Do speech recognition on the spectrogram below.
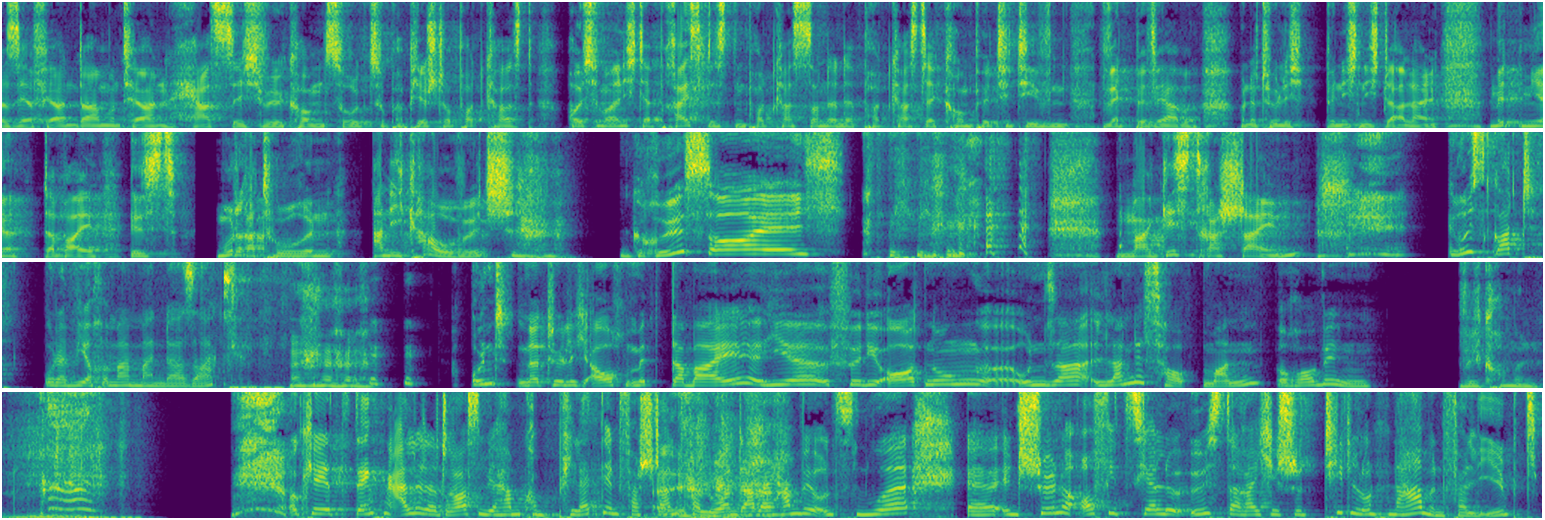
Meine sehr verehrten Damen und Herren, herzlich willkommen zurück zu Papierstopp Podcast. Heute mal nicht der Preislisten-Podcast, sondern der Podcast der kompetitiven Wettbewerbe. Und natürlich bin ich nicht allein. Mit mir dabei ist Moderatorin Anikaovic. Grüß euch! Magistra Stein. Grüß Gott oder wie auch immer man da sagt. Und natürlich auch mit dabei hier für die Ordnung äh, unser Landeshauptmann Robin. Willkommen. Okay, jetzt denken alle da draußen, wir haben komplett den Verstand verloren. Dabei haben wir uns nur äh, in schöne offizielle österreichische Titel und Namen verliebt.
